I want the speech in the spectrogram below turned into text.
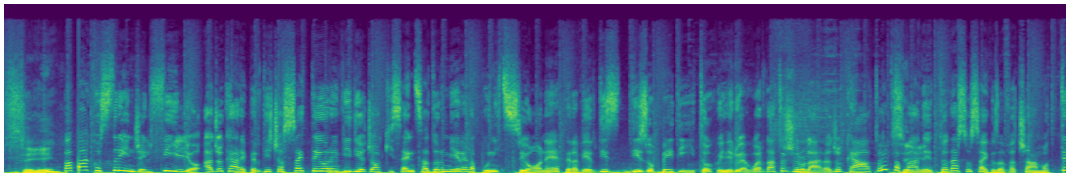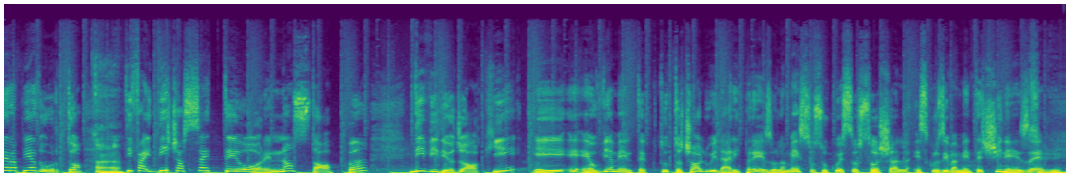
Sì. Papà costringe il figlio a giocare per 17 ore ai videogiochi senza dormire la punizione per aver dis- disobbedito. Quindi lui ha guardato il cellulare, ha giocato e il papà Sì. ha detto: Adesso sai cosa facciamo? Terapia d'urto. Eh? Ti fai 17 ore non stop di videogiochi e, e- e ovviamente tutto ciò lui l'ha ripreso, l'ha messo su questo social esclusivamente cinese Sì.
